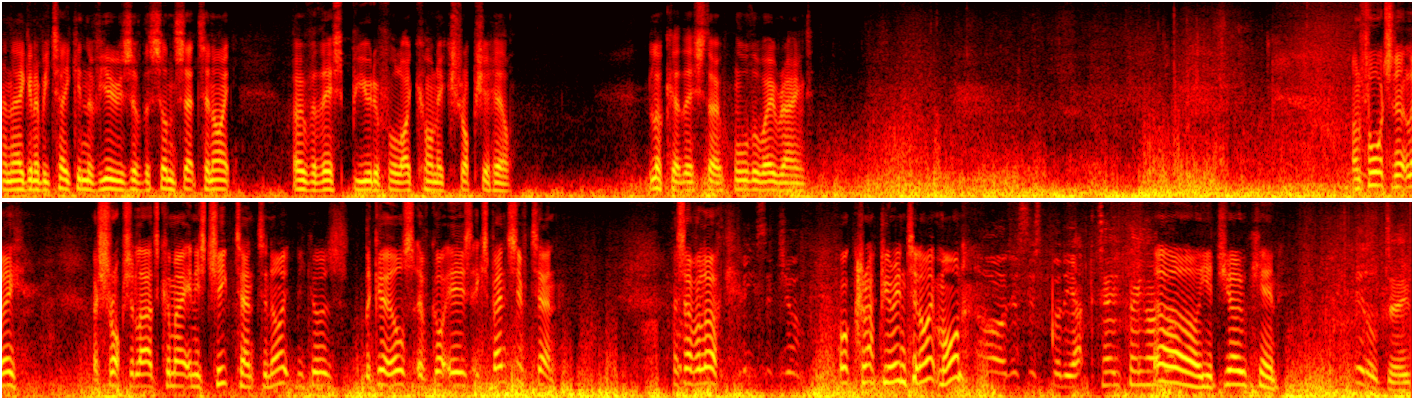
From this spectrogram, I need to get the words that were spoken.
and they're going to be taking the views of the sunset tonight over this beautiful iconic Shropshire Hill. Look at this though, all the way round. Unfortunately, a Shropshire lad's come out in his cheap tent tonight because the girls have got his expensive tent. Let's have a look. What crap you're in tonight, Mon? Oh, just this bloody Acto thing. oh, you're joking. It'll do.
